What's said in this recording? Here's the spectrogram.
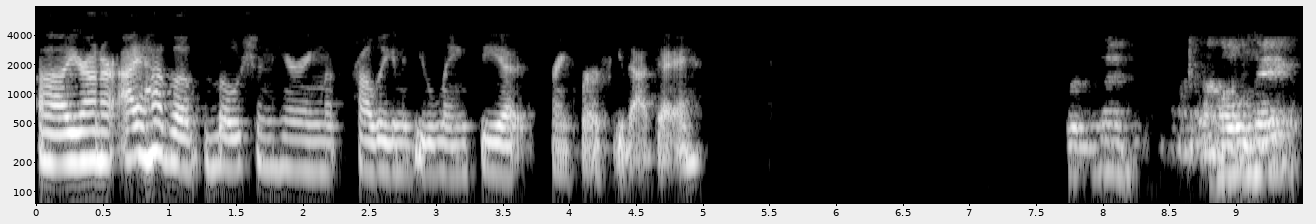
Uh, Your Honor, I have a motion hearing that's probably going to be lengthy at Frank Murphy that day. What's the, the whole day?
